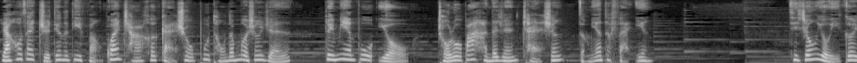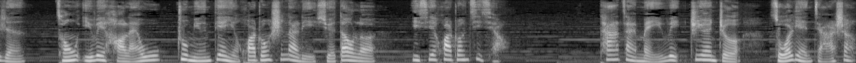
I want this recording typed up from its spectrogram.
然后在指定的地方观察和感受不同的陌生人对面部有丑陋疤痕的人产生怎么样的反应。其中有一个人从一位好莱坞著名电影化妆师那里学到了一些化妆技巧。他在每一位志愿者左脸颊上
